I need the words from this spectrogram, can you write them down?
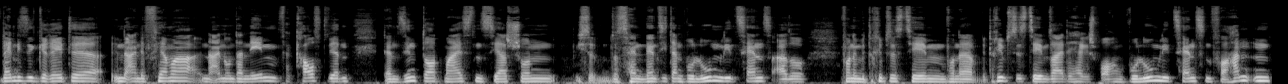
wenn diese Geräte in eine Firma, in ein Unternehmen verkauft werden, dann sind dort meistens ja schon, ich, das nennt sich dann Volumenlizenz, also von den Betriebssystemen, von der Betriebssystemseite her gesprochen, Volumenlizenzen vorhanden.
